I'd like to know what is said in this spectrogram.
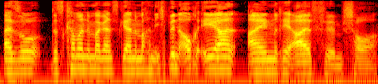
Also, das kann man immer ganz gerne machen. Ich bin auch eher ein Realfilmschauer.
